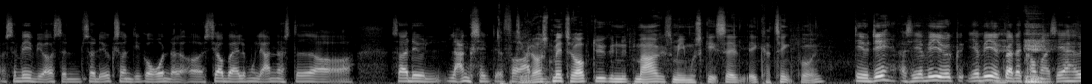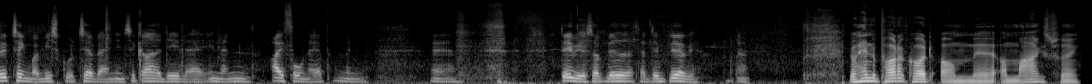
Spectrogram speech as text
Og så ved vi også, at så er det jo ikke sådan, at de går rundt og shopper alle mulige andre steder, og så er det jo langsigtet for. De er også med til at opdygge et nyt marked, som I måske selv ikke har tænkt på, ikke? Det er jo det. Altså, jeg ved jo ikke, jeg ved jo ikke hvad der kommer. Altså, jeg har jo ikke tænkt mig, at vi skulle til at være en integreret del af en eller anden iPhone-app, men øh, det er vi jo så blevet, altså det bliver vi. Ja. Nu handler Potterkort om, øh, om markedsføring,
